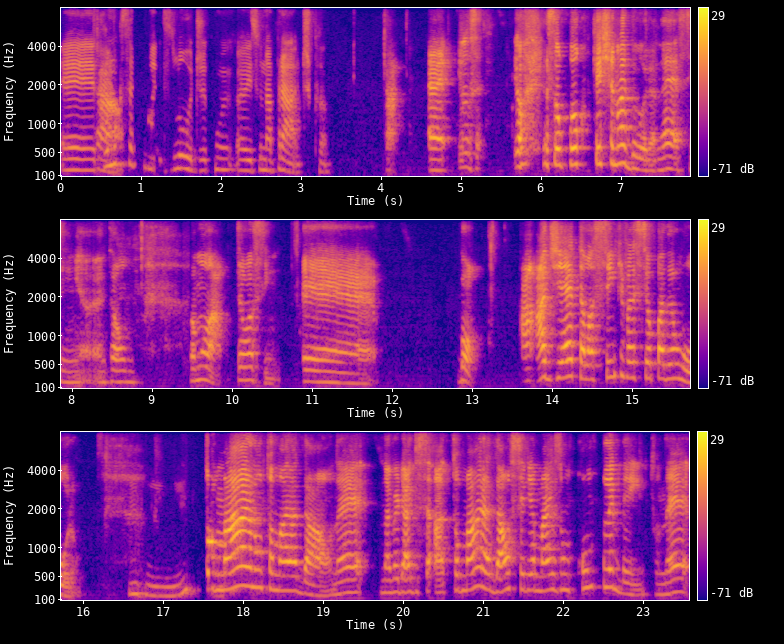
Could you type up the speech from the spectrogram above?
É, tá. Como que você faz, Lud, com é, isso na prática? Tá. É, eu, eu, eu, sou um pouco questionadora, né? Assim, então, vamos lá. Então, assim, é... bom, a, a, dieta ela sempre vai ser o padrão ouro. Uhum. Tomar ou não tomar a down, né? Na verdade, a, tomar a down seria mais um complemento, né?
